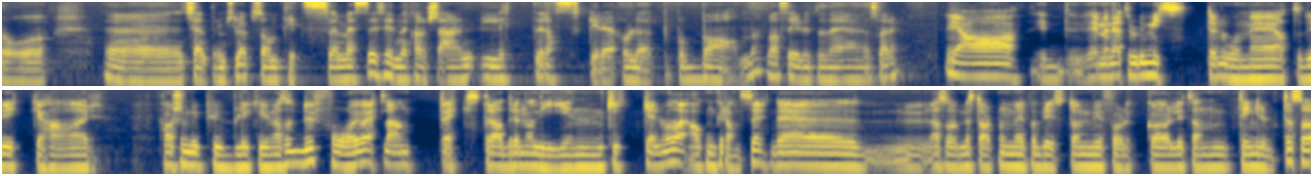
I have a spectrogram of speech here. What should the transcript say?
noe eh, sentrumsløp sånn tidsmessig, siden det kanskje er litt raskere å løpe på bane. Hva sier du til det, Sverre? Ja, men jeg tror du mister noe med at du ikke har, har så mye publikum. Altså, du får jo et eller annet ekstra adrenalinkick eller noe da, av konkurranser. Det, altså, med startnummer på brystet og mye folk og litt sånn ting rundt det, så,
